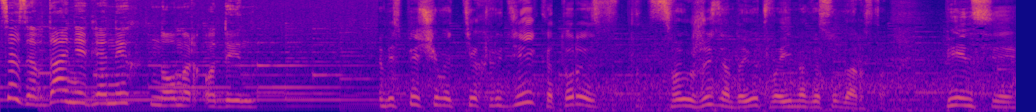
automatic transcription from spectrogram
це завдання для них номер один. обеспечивать тех людей, которые с- свою жизнь отдают во имя государства. Пенсии,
